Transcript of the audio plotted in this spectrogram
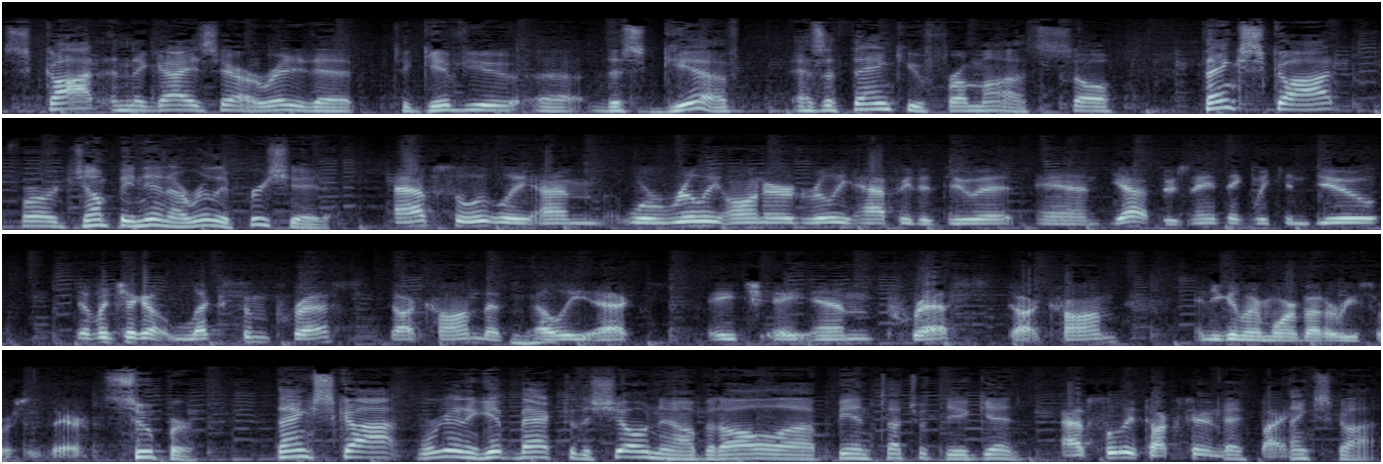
Scott and the guys there are ready to, to give you uh, this gift as a thank you from us. So thanks, Scott, for jumping in. I really appreciate it. Absolutely. I'm, we're really honored, really happy to do it. And yeah, if there's anything we can do, definitely check out lexhampress.com. That's L E X H A M press.com. And you can learn more about our resources there. Super. Thanks, Scott. We're going to get back to the show now, but I'll uh, be in touch with you again. Absolutely. Talk soon. Okay. Bye. Thanks, Scott.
